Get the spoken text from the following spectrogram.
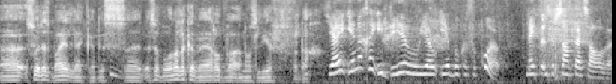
Uh so dis baie lekker. Dis uh, dis 'n wonderlike wêreld waarin ons leef vandag. Jy enige idee hoe jou e-boeke verkoop? Net interessantheidshalwe.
